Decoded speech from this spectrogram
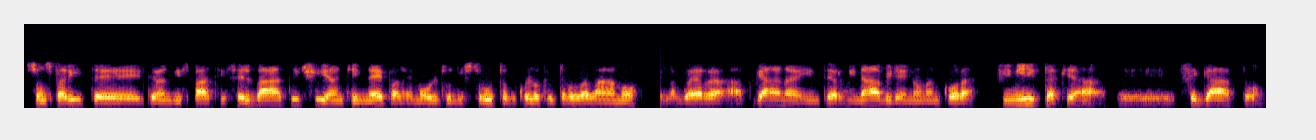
sono sparite grandi spazi selvatici, anche in Nepal è molto distrutto quello che trovavamo, la guerra afghana è interminabile non ancora finita che ha eh, segato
